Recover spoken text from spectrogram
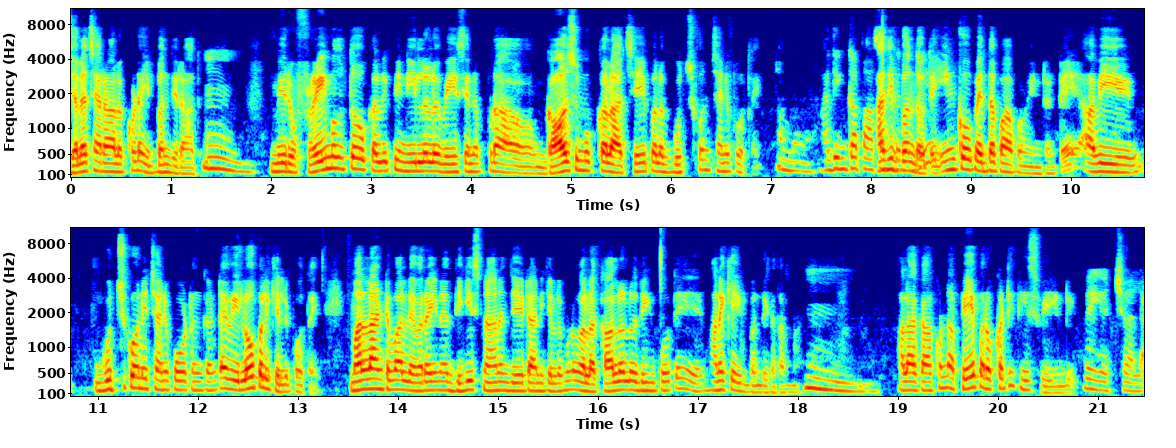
జలచరాలకు కూడా ఇబ్బంది రాదు. మీరు ఫ్రేములతో కలిపి నీళ్ళలో వేసినప్పుడు ఆ గాజు ముక్కలు ఆ చేపలకు గుచ్చుకొని చనిపోతాయి అది ఇంకా అది ఇబ్బంది. అవుతాయి ఇంకో పెద్ద పాపం ఏంటంటే అవి గుచ్చుకొని చనిపోవటం కంటే అవి లోపలికి వెళ్ళిపోతాయి మనలాంటి వాళ్ళు ఎవరైనా దిగి స్నానం చేయడానికి వెళ్ళినప్పుడు వాళ్ళ కాళ్ళలో దిగిపోతే మనకే ఇబ్బంది కదమ్మా. అలా కాకుండా పేపర్ ఒకటి తీసివేయండి వేయొచ్చు అలా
